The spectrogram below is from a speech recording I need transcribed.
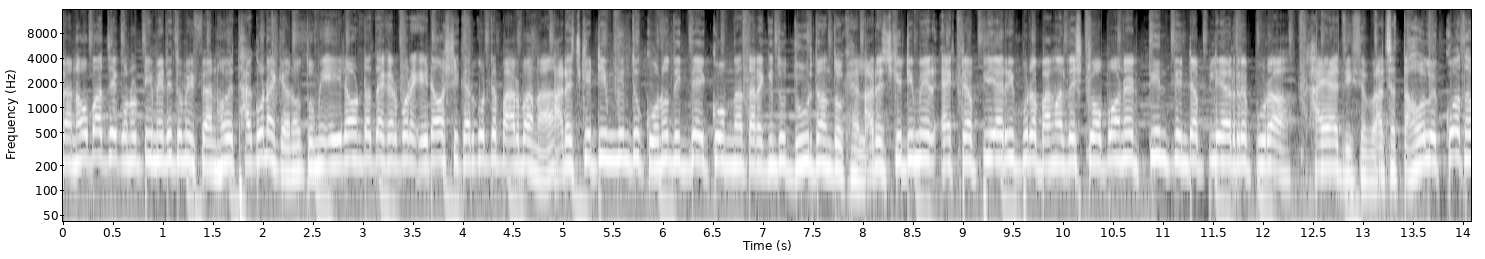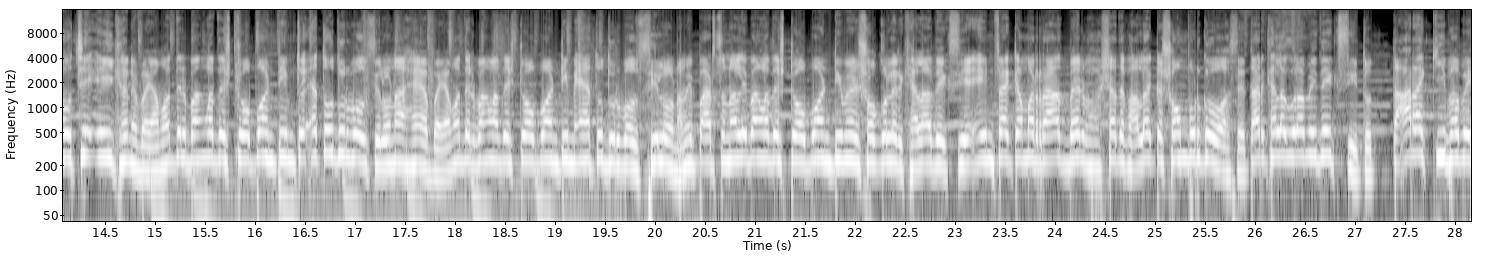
ফ্যান হও বা যে কোনো টিমেরই তুমি ফ্যান হয়ে থাকো না কেন তুমি এই রাউন্ডটা দেখার পরে এটা অস্বীকার করতে পারবা না। আর এইচকে টিম কিন্তু কোনো দিক দিয়ে কম না তারা কিন্তু দুর্দান্ত খেলে। আর এইচকে টিমের একটা প্লেয়ারই পুরো বাংলাদেশ টপ ওয়ানের তিন তিনটা প্লেয়ারে পুরা খায়া দিছে ভাই। আচ্ছা তাহলে কথা হচ্ছে এইখানে ভাই, আমাদের বাংলাদেশ টপ ওয়ান টিম তো এত দুর্বল ছিল না? হ্যাঁ ভাই, আমাদের বাংলাদেশ টপ ওয়ান টিম এত দুর্বল ছিল না। আমি পার্সোনালি বাংলাদেশ টপ ওয়ান টিমের সকলের খেলা দেখছি। ইনফ্যাক্ট আমার রাত ভাইয়ের সাথে ভালো একটা সম্পর্কও আছে। তার খেলাগুলো আমি দেখছি। তো তারা কীভাবে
